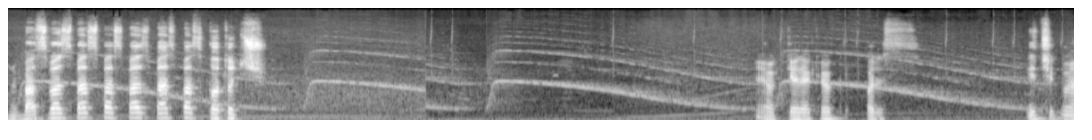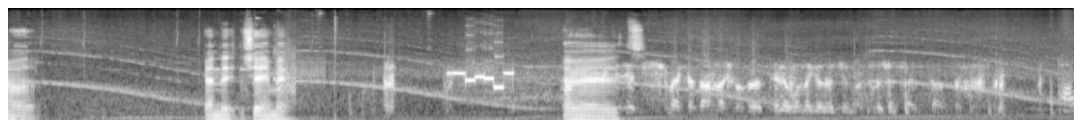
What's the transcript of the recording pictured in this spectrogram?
Bas bas bas bas bas bas bas kotuç. Yok gerek yok polis. Hiç çıkmıyor. Kendi şeyimi Evet. 4812 merkez anlaşıldı. Telefonda göreceğim arkadaşın servisi aldı. A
